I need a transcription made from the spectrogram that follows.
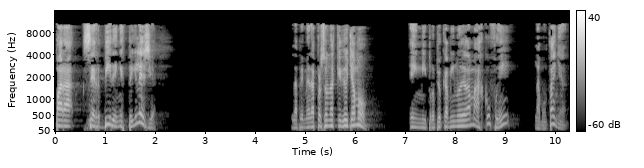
para servir en esta iglesia. La primera persona que Dios llamó en mi propio camino de Damasco fue la montaña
